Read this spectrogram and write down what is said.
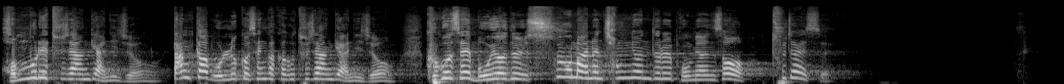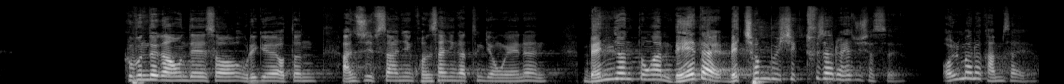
건물에 투자한 게 아니죠. 땅값 오를 거 생각하고 투자한 게 아니죠. 그곳에 모여들 수많은 청년들을 보면서 투자했어요. 그분들 가운데에서 우리 교회 어떤 안수 집사님, 권사님 같은 경우에는 몇 년 동안 매달 몇천 불씩 투자를 해주셨어요. 얼마나 감사해요.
